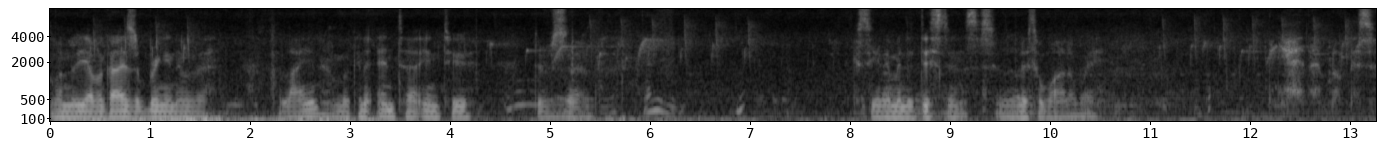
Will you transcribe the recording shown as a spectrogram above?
One of the other guys are bringing over a lion, and we're gonna enter into the reserve. I can see them in the distance. It's a little while away. You hear them? Look, listen.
